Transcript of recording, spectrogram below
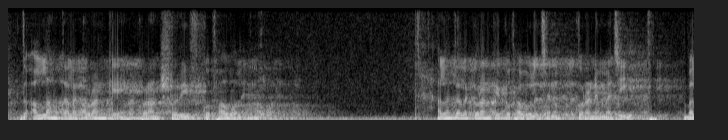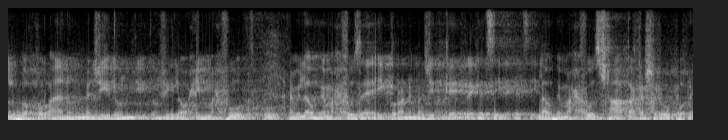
কিন্তু আল্লাহ তাআলা কোরআনকে কোরআন শরীফ কোথাও বলেন আল্লাহ তালা কোরআনকে কোথাও বলেছেন কোরআনে মাজিদ। বল কোরআন লাওহিম মাহফুজ। আমি লৌহে মাহফুজে এই কোরআন মজিদকে রেখেছি। লৌহে মাহফুজ সাত আকাশের উপরে।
